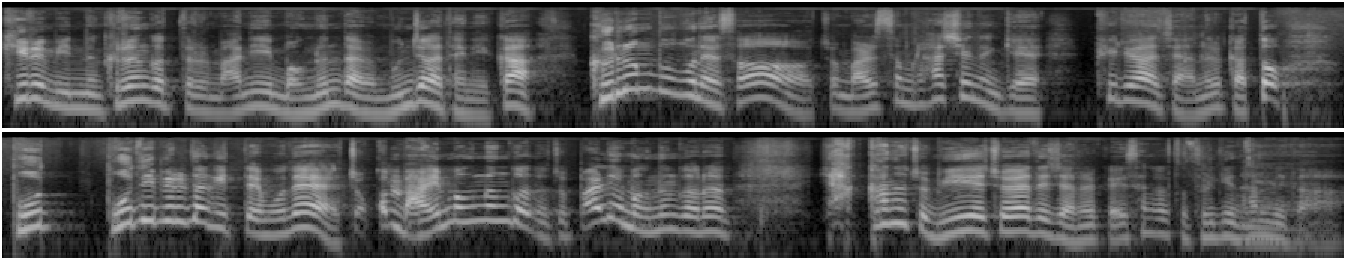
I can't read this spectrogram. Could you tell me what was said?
기름 있는 그런 것들을 많이 먹는다면 문제가 되니까 그런 부분에서 좀 말씀을 하시는 게 필요하지 않을까. 또 보, 보디빌더기 때문에 조금 많이 먹는 거는 좀 빨리 먹는 거는 약간은 좀 이해해 줘야 되지 않을까 이 생각도 들긴 합니다.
